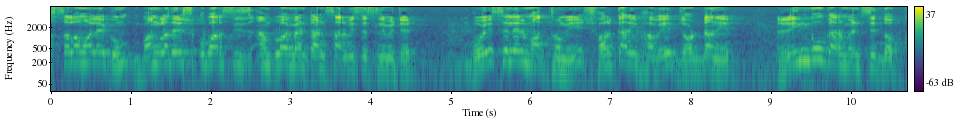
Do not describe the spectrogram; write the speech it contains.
আসসালামু আলাইকুম, Bangladesh overseas employment and services limited. বয়েসেলের মাধ্যমে সরকারিভাবে জর্ডানের রেইনবো গার্মেন্টসে দক্ষ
